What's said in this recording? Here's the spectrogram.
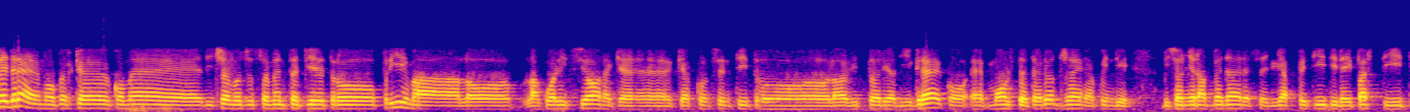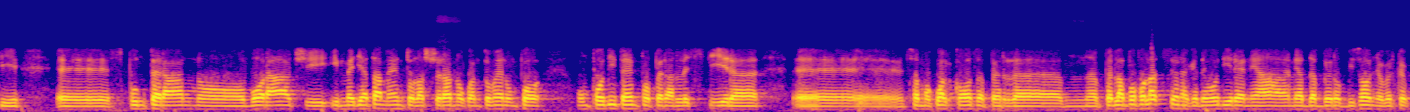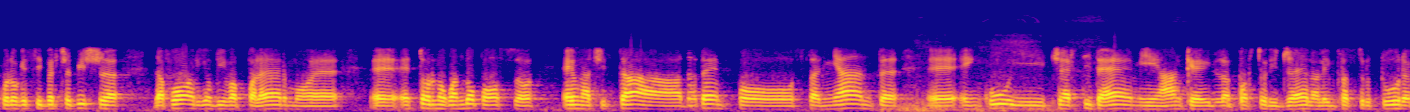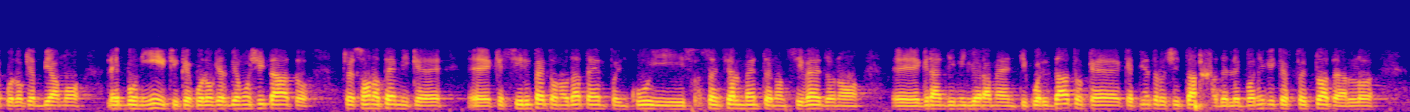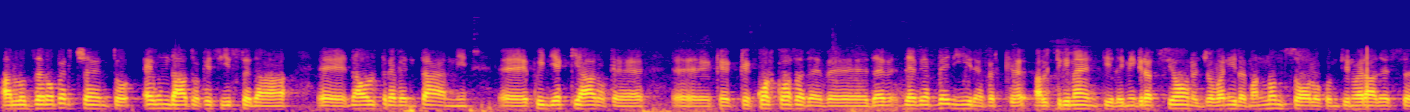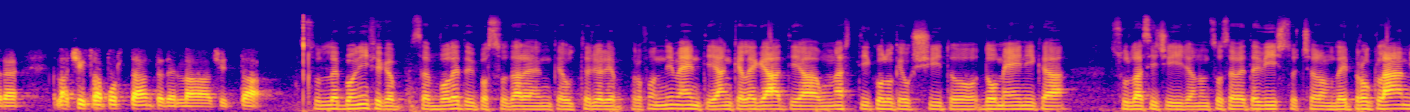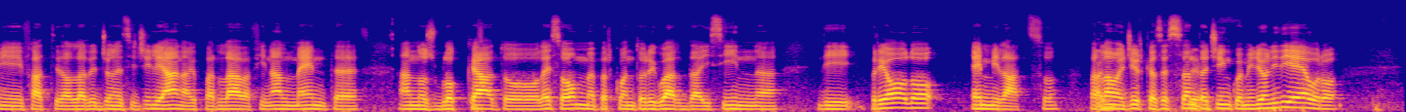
Vedremo perché come diceva giustamente Pietro prima lo, la coalizione che, che, ha consentito la vittoria di Greco è molto eterogenea quindi bisognerà vedere se gli appetiti dei partiti eh, spunteranno voraci immediatamente o lasceranno quantomeno un po', un po di tempo per allestire eh, insomma, qualcosa per, eh, per, la popolazione che devo dire ne ha, ne ha, davvero bisogno perché quello che si percepisce da fuori, io vivo a Palermo e, e, e torno quando posso, è una città da tempo stagnante eh, in cui certi temi, anche il porto di Gela, le infrastrutture, abbiamo, le bonifiche, quello che abbiamo citato, cioè sono temi che, eh, che si ripetono da tempo in cui sostanzialmente non si vedono eh, grandi miglioramenti. Quel dato che, che, Pietro citava delle bonifiche effettuate allo, allo 0% è un dato che esiste da, eh, da oltre vent'anni, eh, quindi è chiaro che, eh, che, che qualcosa deve, deve, deve, avvenire perché altrimenti l'emigrazione giovanile, ma non solo, continuerà ad essere la cifra portante della città. Sulle bonifiche, se volete, vi posso dare anche ulteriori approfondimenti, anche legati a un articolo che è uscito domenica sulla Sicilia. Non so se avete visto, c'erano dei proclami fatti dalla regione siciliana che parlava finalmente hanno sbloccato le somme per quanto riguarda i SIN di Priolo e Milazzo. Parlavano di circa 65 milioni di euro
